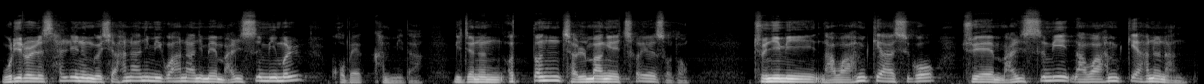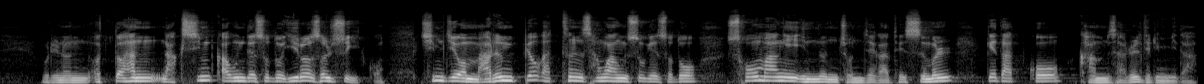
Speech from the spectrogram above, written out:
우리를 살리는 것이 하나님이고 하나님의 말씀임을 고백합니다. 이제는 어떤 절망에 처해서도 주님이 나와 함께 하시고 주의 말씀이 나와 함께 하는 한 우리는 어떠한 낙심 가운데서도 일어설 수 있고 심지어 마른 뼈 같은 상황 속에서도 소망이 있는 존재가 됐음을 깨닫고 감사를 드립니다.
